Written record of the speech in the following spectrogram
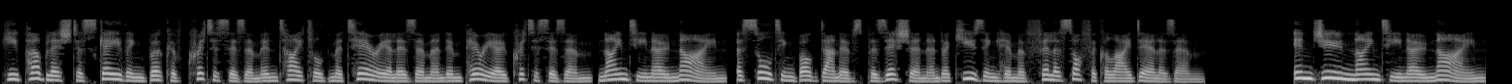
he published a scathing book of criticism entitled Materialism and Empirio-Criticism 1909, assaulting Bogdanov's position and accusing him of philosophical idealism. In June 1909,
